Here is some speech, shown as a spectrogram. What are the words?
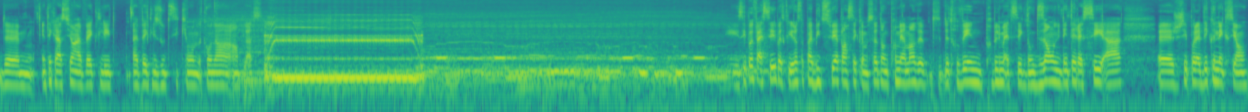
de, euh, avec les, avec les outils qu'on qu'on a en place. Pas facile parce que les gens sont pas habitués à penser comme ça. Donc, premièrement, de, de- trouver une problématique. Donc, disons, intéressé à, euh, je sais pas, la déconnexion,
